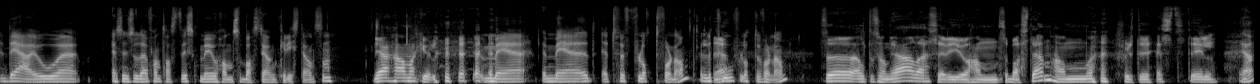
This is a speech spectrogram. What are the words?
det er jo eh, Jeg syns jo det er fantastisk med Johan Sebastian Christiansen. Ja, han er kul. Med, med et flott fornavn, eller to Ja. flotte fornavn. Så alltid sånn, ja, da ser vi Johan Sebastian. Han flytter hest til Ja.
